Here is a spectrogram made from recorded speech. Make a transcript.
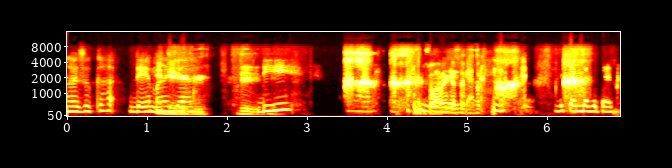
nggak suka DM di, aja di, di, di. di Suaranya enggak. bercanda bercanda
